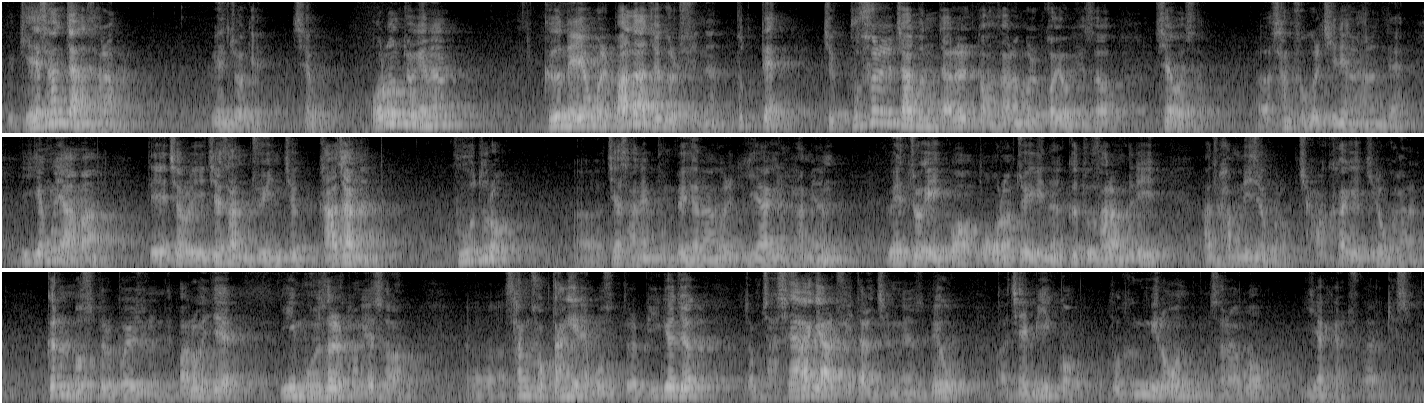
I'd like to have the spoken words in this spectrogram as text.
그 계산자 한 사람을 왼쪽에 세우고 오른쪽에는 그 내용을 받아 적을 수 있는 붓대 즉 붓을 잡은 자를 또 한 사람을 고용해서 세워서 어, 상속을 진행을 하는데 이 경우에 아마 대체로 이 재산 주인 즉 가장은 구두로 어, 재산의 분배 현황을 이야기를 하면 왼쪽에 있고 또 오른쪽에 있는 그 두 사람들이 아주 합리적으로 정확하게 기록을 하는 그런 모습들을 보여주는데 바로 이제 이 문서를 통해서 어, 상속 당일의 모습들을 비교적 좀 자세하게 알 수 있다는 측면에서 매우 어, 재미있고 또 흥미로운 문서라고 이야기할 수가 있겠습니다.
